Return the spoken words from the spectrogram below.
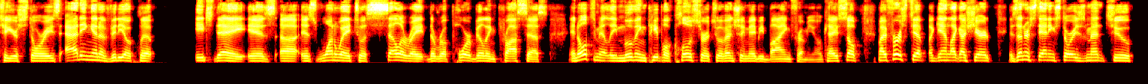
to your stories. Adding in a video clip each day is uh, is one way to accelerate the rapport building process and ultimately moving people closer to eventually maybe buying from you. Okay, so my first tip, again, like I shared, is understanding stories is meant to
